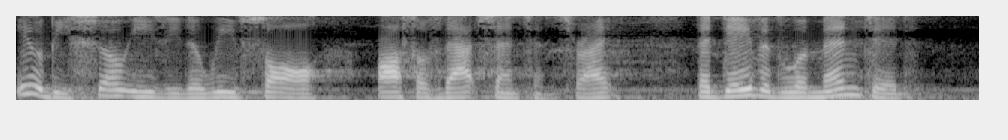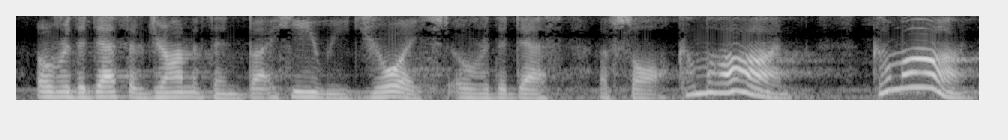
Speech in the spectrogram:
It would be so easy to leave Saul off of that sentence, right? That David lamented over the death of Jonathan, but he rejoiced over the death of Saul. Come on. Come on.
